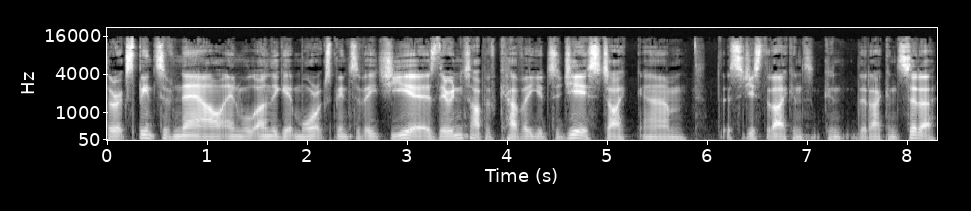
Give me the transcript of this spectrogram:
They're expensive now and will only get more expensive each year. Is there any type of cover you'd suggest? I um, suggest that I can, can that I consider,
